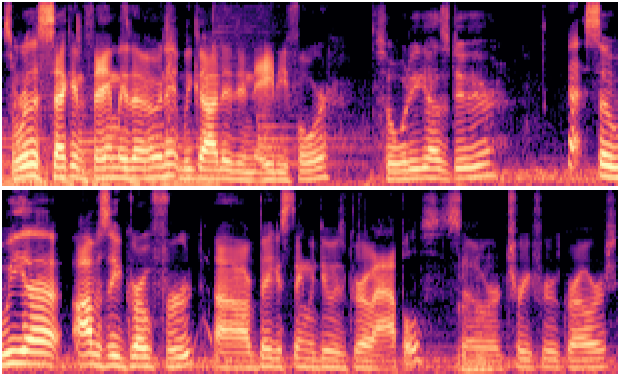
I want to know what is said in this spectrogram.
So we're the second family to own it. We got it in 84. So what do you guys do here? Yeah, so we uh, obviously grow fruit. Uh, our biggest thing we do is grow apples. So we're tree fruit growers.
